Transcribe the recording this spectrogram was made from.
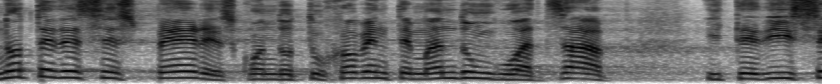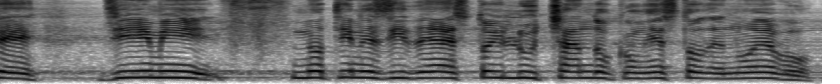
No te desesperes cuando tu joven te manda un WhatsApp y te dice, Jimmy, no tienes idea, estoy luchando con esto de nuevo.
